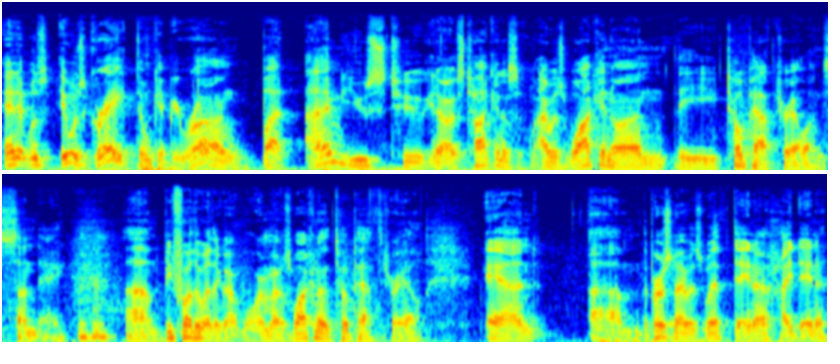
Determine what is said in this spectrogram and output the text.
and it was it was great. Don't get me wrong, but I'm used to you know I was talking to I was walking on the towpath trail on Sunday um, before the weather got warm. I was walking on the towpath trail, and um, the person I was with, Dana, hi Dana,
